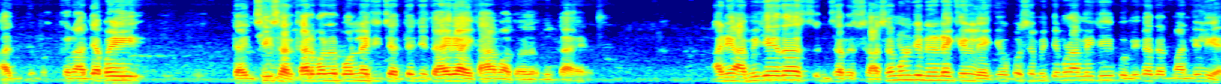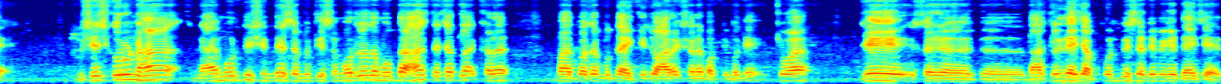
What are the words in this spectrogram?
आज- कारण अद्यापही त्यांची सरकारबरोबर बोलण्याची च- त्यांची तयारी आहे का? हा महत्त्वाचा मुद्दा आहे. आणि आम्ही जे आता शासन म्हणून जे निर्णय केलेले आहे किंवा उपसमिती म्हणून आम्ही जी भूमिका त्यात मांडलेली आहे विशेष करून हा न्यायमूर्ती शिंदे समिती समोरचा जो मुद्दा हाच त्याच्यातला खरं महत्त्वाचा मुद्दा आहे की जो आरक्षणा बाबतीमध्ये किंवा जे दाखले द्यायचे कोणते सर्टिफिकेट द्यायचे आहेत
